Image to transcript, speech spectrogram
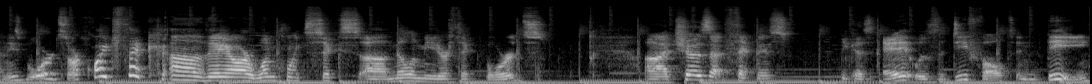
And these boards are quite thick. Uh, they are 1.6 uh, millimeter thick boards. Uh, I chose that thickness because A, it was the default, and B,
